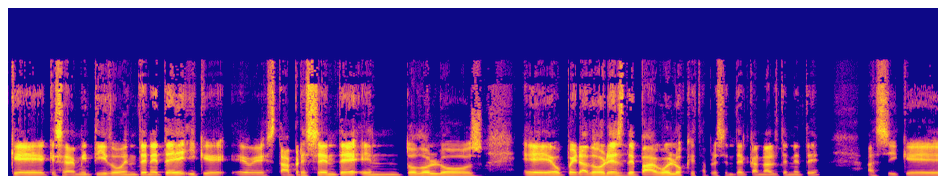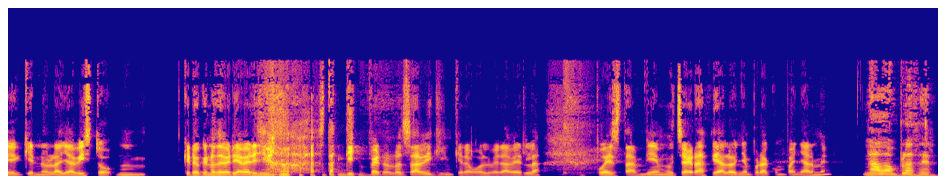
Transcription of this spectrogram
que, que se ha emitido en TNT y que eh, está presente en todos los eh, operadores de pago en los que está presente el canal TNT. Así que quien no lo haya visto, mmm, creo que no debería haber llegado hasta aquí, pero lo sabe y quien quiera volver a verla, pues también muchas gracias, Loña, por acompañarme. Nada, un placer.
